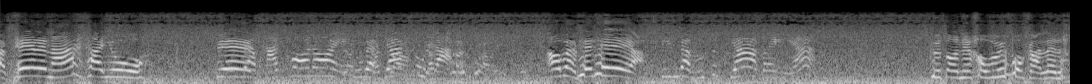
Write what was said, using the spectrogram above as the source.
แบบเท่เลยนะทายอยู่พี่เอแบกบฮาร์ดคอร์หน่อยดูแบบยากสุดอะเอาแบบเท่ๆอะกินแบบรู้สึกยากอะไรอย่างเงี้ย คือตอนนี้เขาไม่โฟกัสเลยเหรอ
